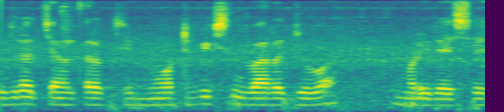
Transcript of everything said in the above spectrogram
ગુજરાત ચેનલ તરફથી નોટિફિકેશન દ્વારા જોવા મળી રહેશે.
